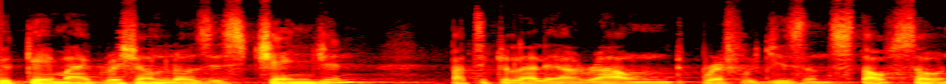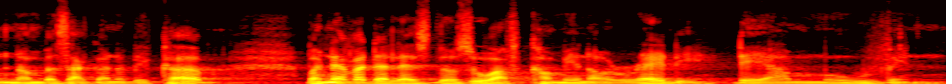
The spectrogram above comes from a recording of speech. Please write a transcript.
UK migration laws is changing, particularly around refugees and stuff. So, numbers are going to be curbed. But nevertheless, those who have come in already, they are moving.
